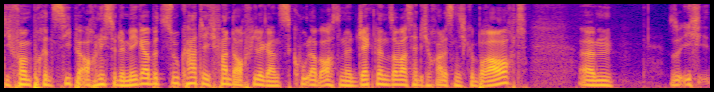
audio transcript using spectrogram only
die vom Prinzip auch nicht so den Mega-Bezug hatte. Ich fand auch viele ganz cool, aber auch so eine Jacqueline, sowas hätte ich auch alles nicht gebraucht. Ähm, so ich,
